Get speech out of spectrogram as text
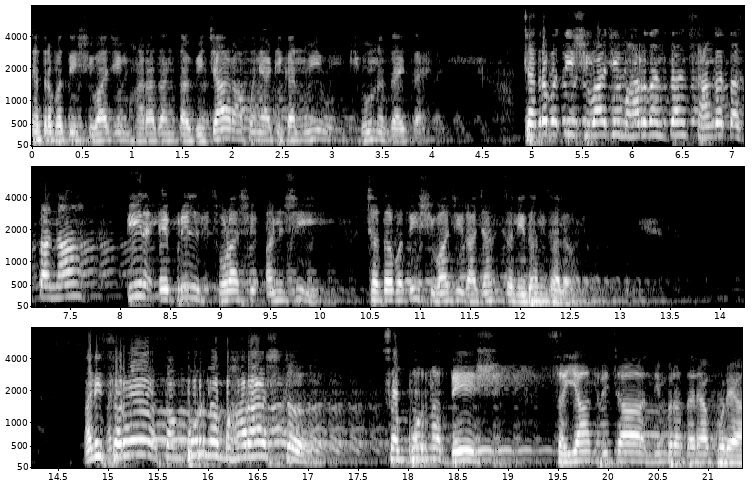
छत्रपती शिवाजी महाराजांचा विचार आपण या ठिकाणी घेऊन जायचा आहे. छत्रपती शिवाजी महाराजांचा सांगत असताना तीन एप्रिल सोळाशे ऐंशी छत्रपती शिवाजी राजांचं निधन झालं. आणि सर्व संपूर्ण महाराष्ट्र संपूर्ण देश सह्याद्रीच्या निम्र दऱ्या खोऱ्या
